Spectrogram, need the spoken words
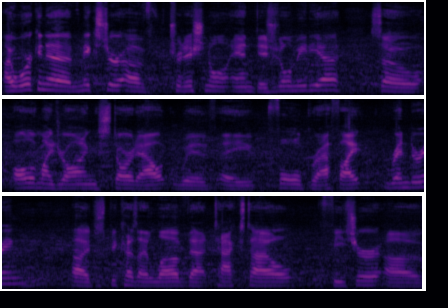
I work in a mixture of traditional and digital media, so all of my drawings start out with a full graphite rendering, uh, just because I love that tactile feature of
